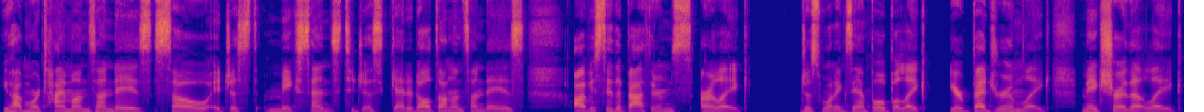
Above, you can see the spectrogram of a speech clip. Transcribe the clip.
you have more time on Sundays, so it just makes sense to just get it all done on Sundays. Obviously, the bathrooms are like just one example, but like your bedroom like make sure that like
